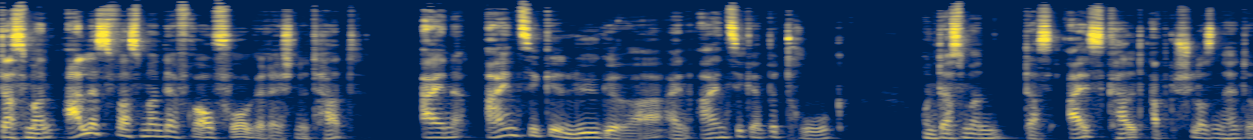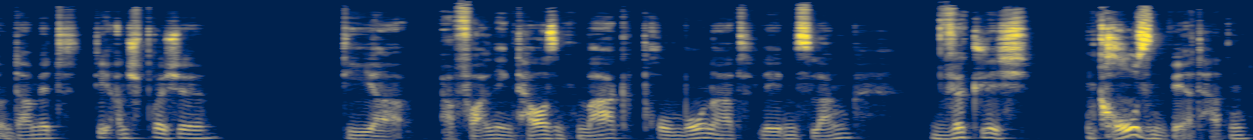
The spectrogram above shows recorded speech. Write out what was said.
dass man alles, was man der Frau vorgerechnet hat, eine einzige Lüge war, ein einziger Betrug und dass man das eiskalt abgeschlossen hätte und damit die Ansprüche, die ja vor allen Dingen 1000 Mark pro Monat lebenslang wirklich einen großen Wert hatten,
